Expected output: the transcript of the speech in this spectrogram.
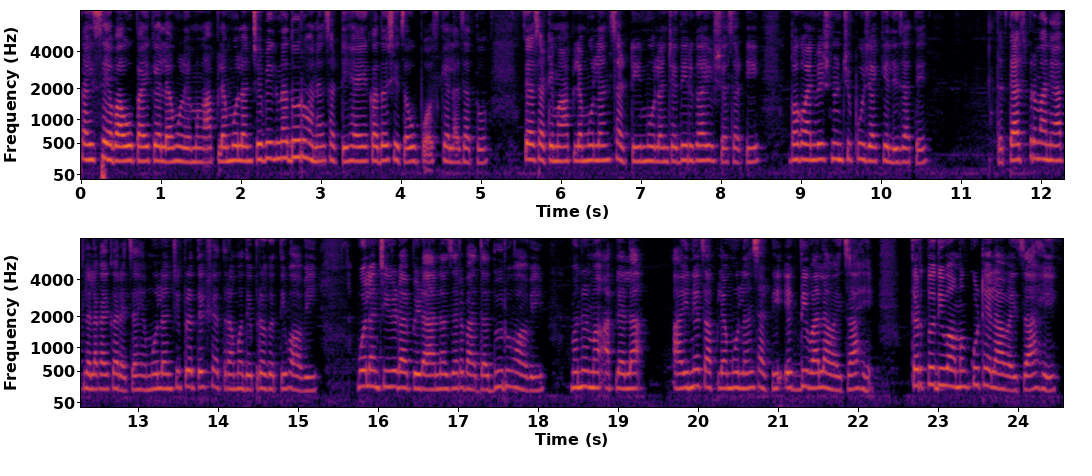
काही सेवा उपाय केल्यामुळे मग आपल्या मुलांचे विघ्न दूर होण्यासाठी ह्या एकादशीचा उपवास केला जातो. त्यासाठी मग आपल्या मुलांसाठी मुलांच्या दीर्घ आयुष्यासाठी भगवान विष्णूंची पूजा केली जाते. तर त्याचप्रमाणे आपल्याला काय करायचं आहे? मुलांची प्रत्येक क्षेत्रामध्ये प्रगती व्हावी. मुलांची इडापिडा नजरबाधा दूर व्हावी. म्हणून मग आपल्याला आईनेच आपल्या मुलांसाठी एक दिवा लावायचा आहे. तर तो दिवा मग कुठे लावायचा आहे?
